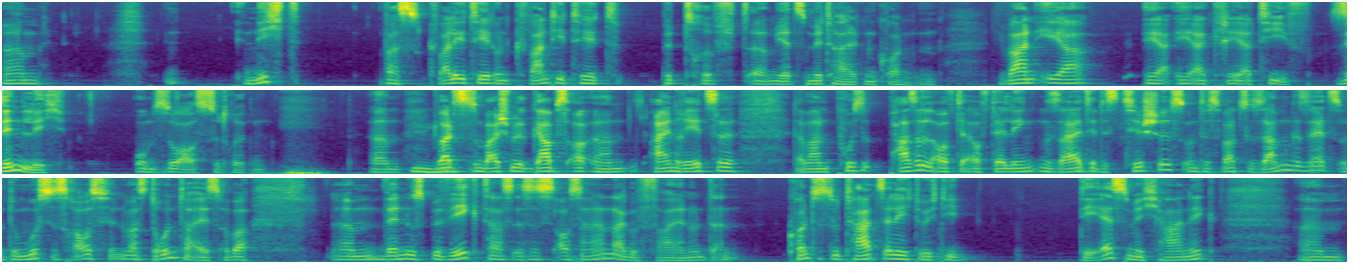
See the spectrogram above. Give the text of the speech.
ähm, nicht, was Qualität und Quantität betrifft, ähm, jetzt mithalten konnten. Die waren eher eher, eher kreativ, sinnlich, um es so auszudrücken. Ähm, mhm. Du hattest zum Beispiel, gab es ähm, ein Rätsel, da war ein Puzzle auf der, auf der linken Seite des Tisches und es war zusammengesetzt und du musstest rausfinden, was drunter ist. Aber ähm, wenn du es bewegt hast, ist es auseinandergefallen und dann konntest du tatsächlich durch die DS-Mechanik, ähm,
